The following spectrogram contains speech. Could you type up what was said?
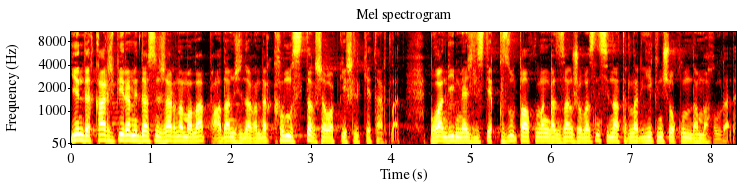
Енді қаржы пирамидасын жарнамалап, адам жинағандар қылмыстық жауапкершілікке тартылады. Бұған дейін мәжілісте қызу талқыланған заң жобасын сенаторлар екінші оқылымда мақұлдады.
